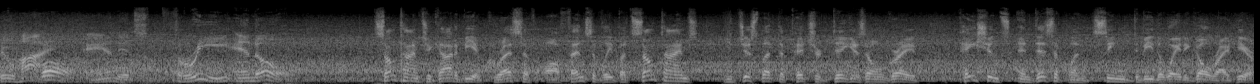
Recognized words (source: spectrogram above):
Too high, Ball. and it's 3 and 0. Sometimes you got to be aggressive offensively, but sometimes you just let the pitcher dig his own grave. Patience and discipline seem to be the way to go right here.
